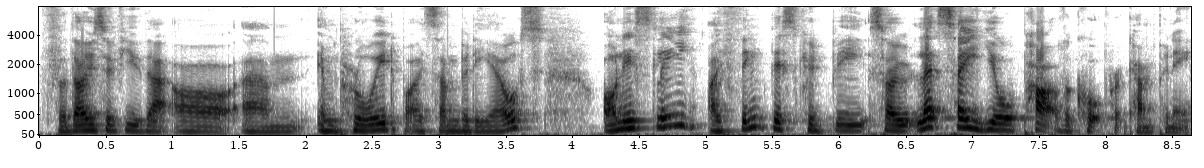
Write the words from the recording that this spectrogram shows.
For those of you that are um, employed by somebody else, honestly, I think this could be so. Let's say you're part of a corporate company,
